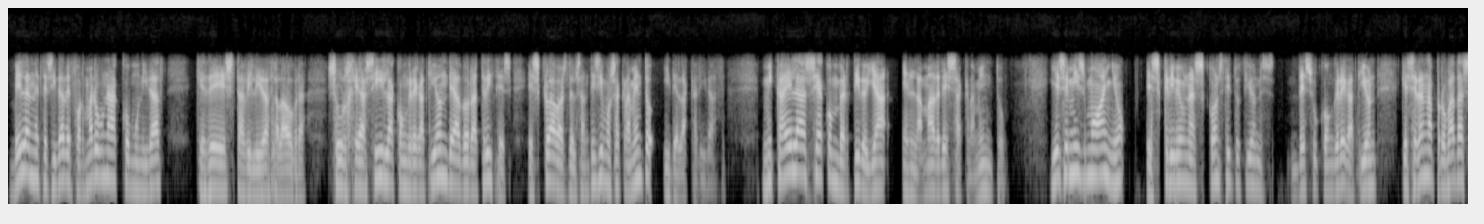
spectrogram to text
Ve la necesidad de formar una comunidad que dé estabilidad a la obra. Surge así la congregación de adoratrices, esclavas del Santísimo Sacramento y de la caridad. Micaela se ha convertido ya en la Madre Sacramento y ese mismo año escribe unas constituciones de su congregación que serán aprobadas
